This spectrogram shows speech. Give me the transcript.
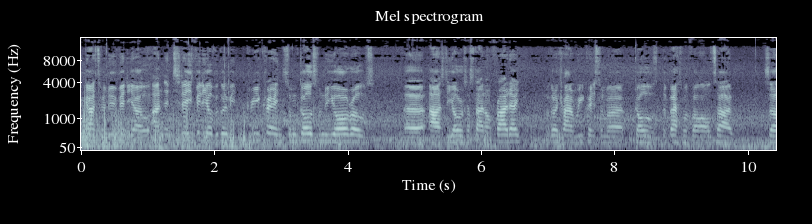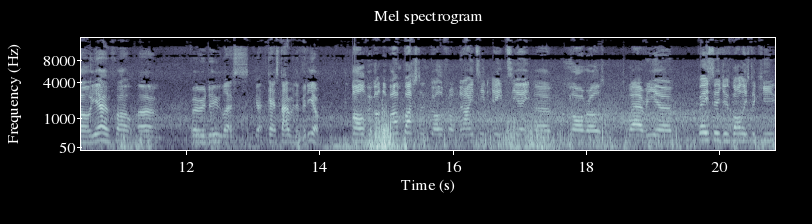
guys to a new video and in today's video we're going to be recreating some goals from the Euros uh, as the Euros are starting on Friday. We're going to try and recreate some uh, goals, the best ones of all time. So yeah, without um, further ado, let's get, get, started with the video. Well, we've got the Van Basten goal from the 1988 um, Euros where he um, basically just volleys to keep,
